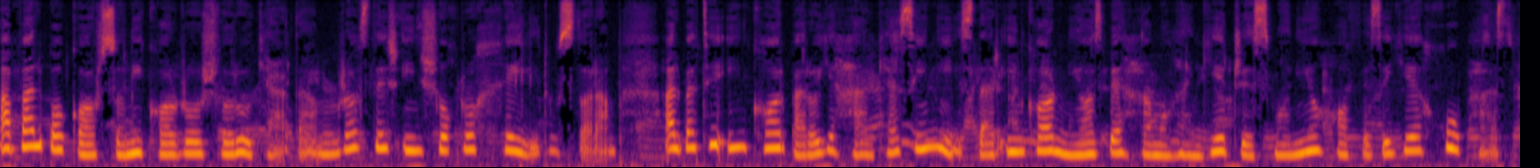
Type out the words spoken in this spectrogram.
اول با گارسونی کار رو شروع کردم. راستش این شغل رو خیلی دوست دارم. البته این کار برای هر کسی نیست. در این کار نیاز به هماهنگی جسمانی و حافظه خوب هست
